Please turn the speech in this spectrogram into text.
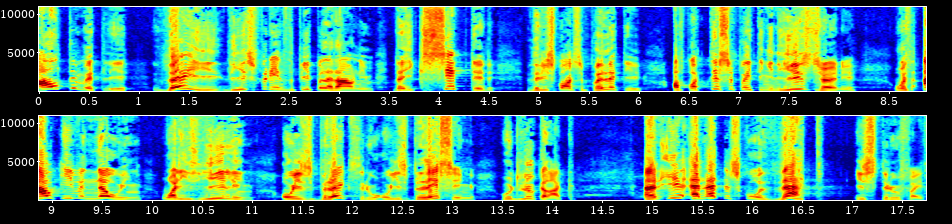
ultimately, they, these friends, the people around him, they accepted the responsibility of participating in his journey without even knowing what his healing or his breakthrough or his blessing would look like. And, and at the core, that is true faith.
